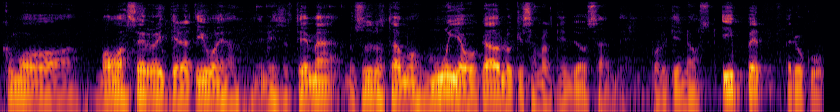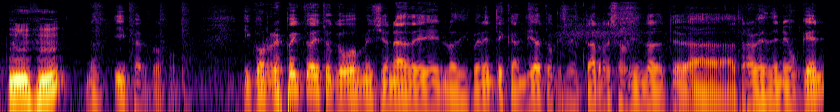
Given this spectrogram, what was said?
como vamos a ser reiterativos en esos temas, nosotros estamos muy abocados a lo que es San Martín de los Andes, porque nos hiper preocupa, Ujú. nos hiper preocupa. Y con respecto a esto que vos mencionás de los diferentes candidatos que se están resolviendo a, a- a través de Neuquén,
